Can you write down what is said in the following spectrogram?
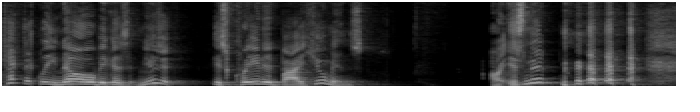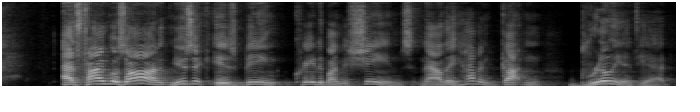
technically no, because music is created by humans. Or isn't it? As time goes on, music is being created by machines. Now, they haven't gotten brilliant yet,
